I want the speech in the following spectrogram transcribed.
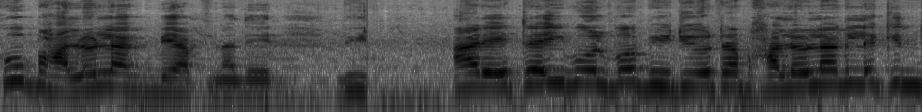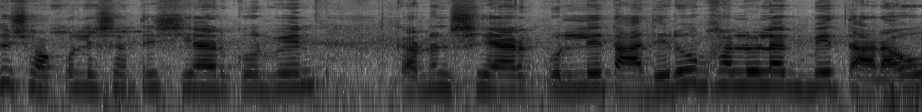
খুব ভালো লাগবে আপনাদের। আর এটাই বলব, ভিডিওটা ভালো লাগলে কিন্তু সকলের সাথে শেয়ার করবেন। কারণ শেয়ার করলে তাদেরও ভালো লাগবে, তারাও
